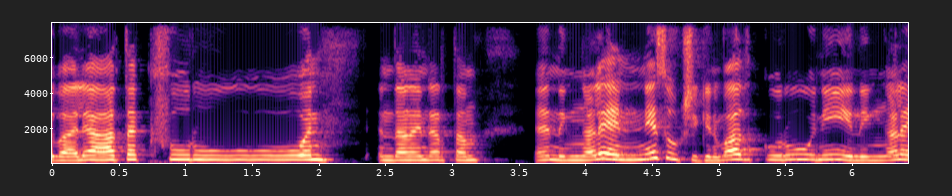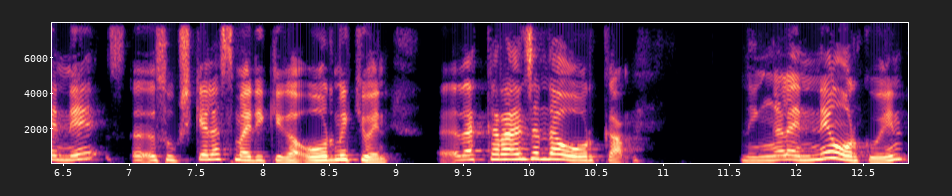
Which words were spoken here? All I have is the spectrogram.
വലാ എന്താണ് അതിന്റെ അർത്ഥം? നിങ്ങൾ എന്നെ സൂക്ഷിക്കുന്നു. അത് കുറൂനി നിങ്ങൾ എന്നെ സൂക്ഷിക്കല സ്മരിക്കുക ഓർമ്മിക്കുവൻ. ദക്കറാൻസ് എന്താ ഓർക്കാം? നിങ്ങൾ എന്നെ ഓർക്കുവിൻ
